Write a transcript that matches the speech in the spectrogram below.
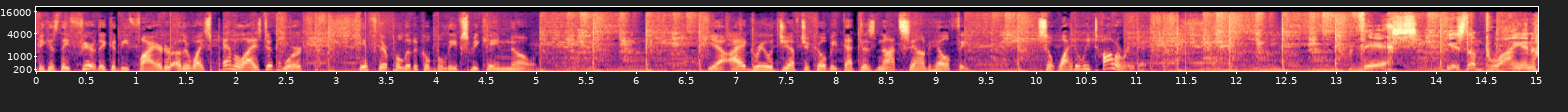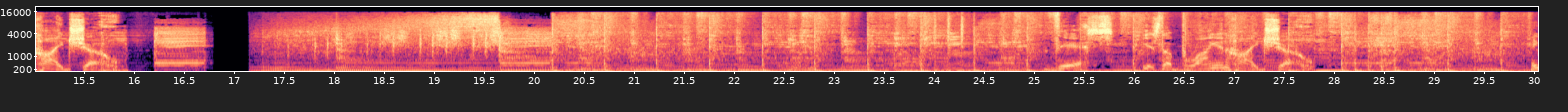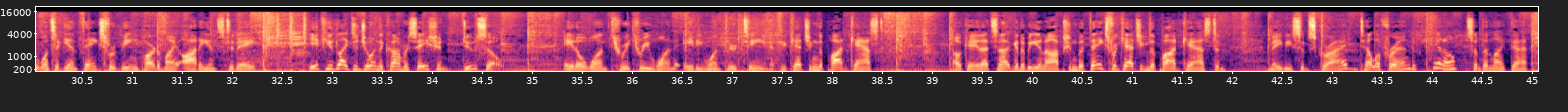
because they fear they could be fired or otherwise penalized at work if their political beliefs became known. Yeah, I agree with Jeff Jacoby. That does not sound healthy. So why do we tolerate it? This is the Bryan Hyde Show. This is the Bryan Hyde Show. Hey, once again, thanks for being part of my audience today. If you'd like to join the conversation, do so. 801 331 8113. If you're catching the podcast, okay, that's not going to be an option, but thanks for catching the podcast and maybe subscribe, tell a friend, you know, something like that.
